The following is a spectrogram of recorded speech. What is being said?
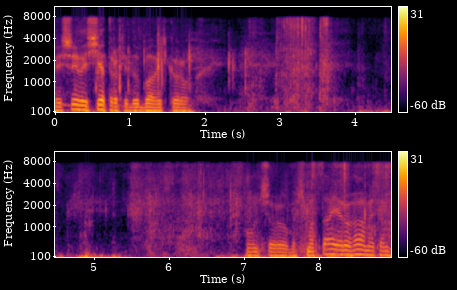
Рішили ще трохи додати коров. Вон що робить. Мотає рогами там.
